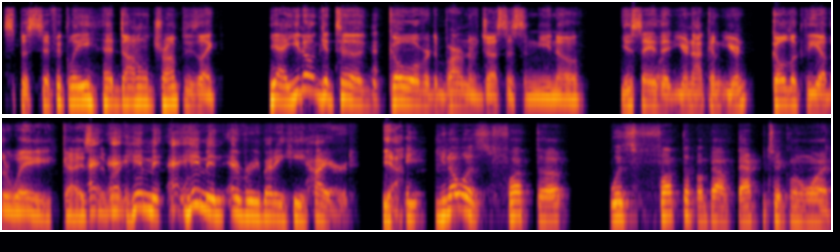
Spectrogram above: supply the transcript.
specifically at Donald Trump. He's like, yeah, you don't get to go over Department of Justice and you know you say that you're not going to you're go look the other way, guys. At, at him at him and everybody he hired. Hey, you know what's fucked up? What's fucked up about that particular one?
